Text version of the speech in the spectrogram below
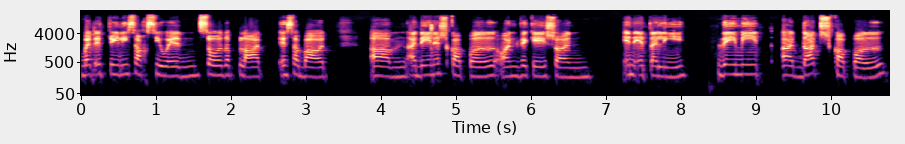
but it really sucks you in. So the plot is about um a Danish couple on vacation in Italy. They meet a Dutch couple.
